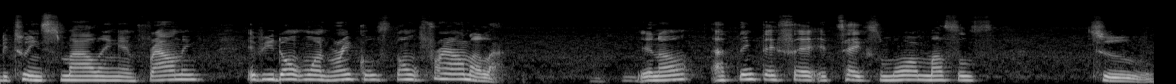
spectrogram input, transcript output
between smiling and frowning, if you don't want wrinkles, don't frown a lot. You know, I think they said it takes more muscles to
